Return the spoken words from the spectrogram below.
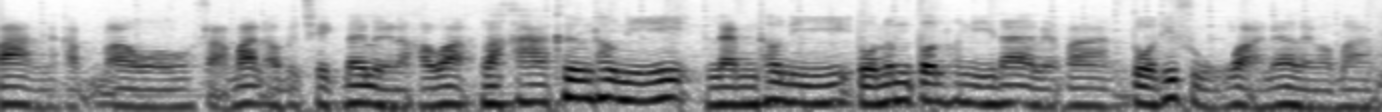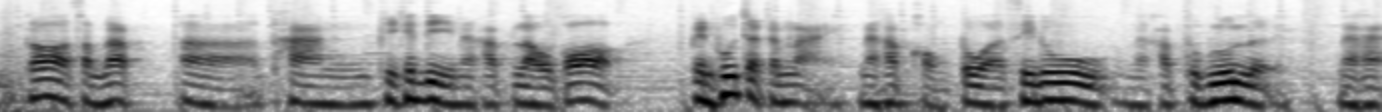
บ้างนะครับเราสามารถเอาไปเช็คได้เลยนะครับว่าราคาเครื่องเท่านี้แรมเท่านี้ตัวเริ่มต้นเท่านี้ได้อะไรบ้างตัวที่สูงกว่าได้อะไรมาบ้างก็สำหรับทาง PKD นะครับเราก็เป็นผู้จัดจำหน่ายนะครับของตัวซีดูนะครับทุกรุ่นเลยนะฮะ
